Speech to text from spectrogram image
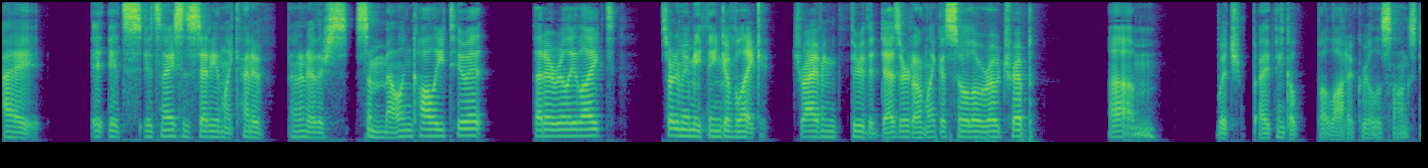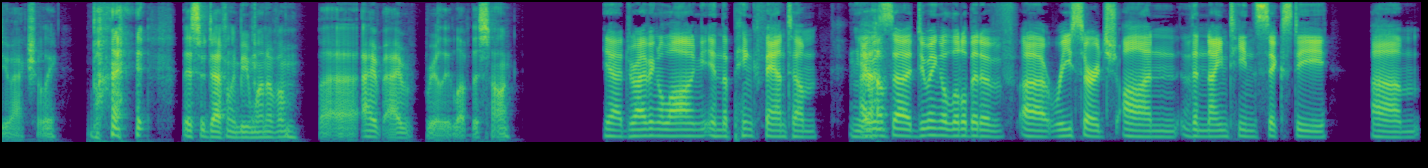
I it, it's it's nice and steady and like kind of I don't know, there's some melancholy to it that I really liked. Sort of made me think of like driving through the desert on like a solo road trip um, which I think a, a lot of Gorilla songs do actually. But this would definitely be one of them. But uh, I I really love this song. Yeah, driving along in the Pink Phantom. I was uh, doing a little bit of uh, research on the 1960 um,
